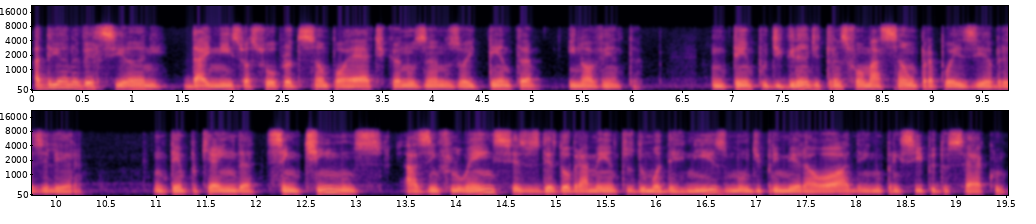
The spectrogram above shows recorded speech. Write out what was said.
Adriana Versiani dá início à sua produção poética nos anos 80 e 90, um tempo de grande transformação para a poesia brasileira um tempo que ainda sentimos as influências, os desdobramentos do modernismo de primeira ordem no princípio do século,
